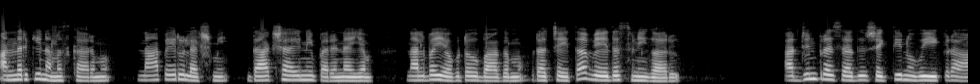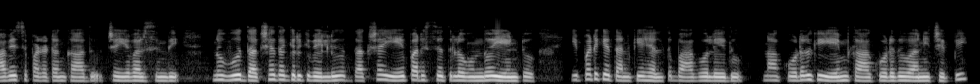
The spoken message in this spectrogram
అందరికీ నమస్కారము. నా పేరు లక్ష్మి. దాక్షాయిని పరిణయం. నలభై ఒకటవ భాగము. రచయిత వేదస్విని గారు. అర్జున్ ప్రసాద్ శక్తి నువ్వు ఇక్కడ ఆవేశపడటం కాదు. చేయవలసింది. నువ్వు దక్ష దగ్గరికి వెళ్ళు. దక్ష ఏ పరిస్థితిలో ఉందో ఏంటో. ఇప్పటికే తనకి హెల్త్ బాగోలేదు. నా కోడలికి ఏం కాకూడదు అని చెప్పి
